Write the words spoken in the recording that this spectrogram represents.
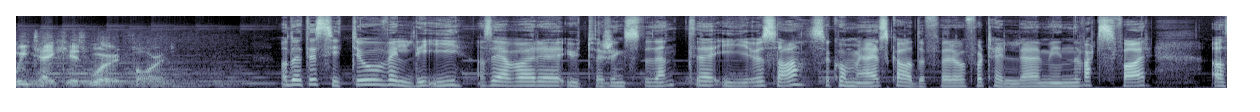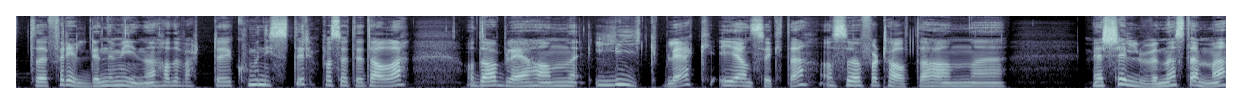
we take his word for it. Og dette sitter jo veldig i. Altså jeg var eh, utvekslingsstudent eh, i USA, så kom jeg i skade for å fortelle min vertsfar at eh, foreldrene mine hadde vært kommunister på 70-tallet. Og da ble han likblek i ansiktet, og så fortalte han med skjelvende stemme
